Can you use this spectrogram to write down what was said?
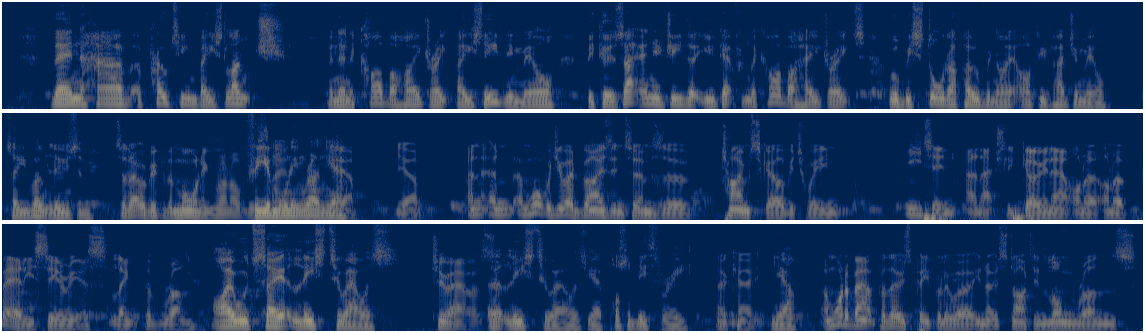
then have a protein based lunch, and then a carbohydrate based evening meal, because that energy that you get from the carbohydrates will be stored up overnight after you've had your meal. So you won't lose them. So that would be for the morning run, obviously. For your morning run, yeah. Yeah. Yeah. And and and what would you advise in terms of time scale between eating and actually going out on a on a fairly serious length of run? I would say at least two hours. Two hours. At least two hours, yeah, possibly three. okay. Yeah. And what about for those people who are, you know, starting long runs,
